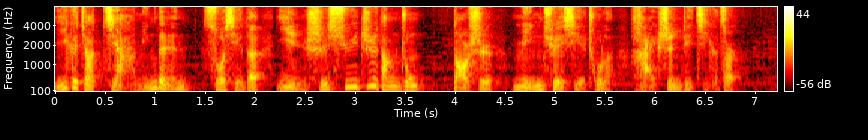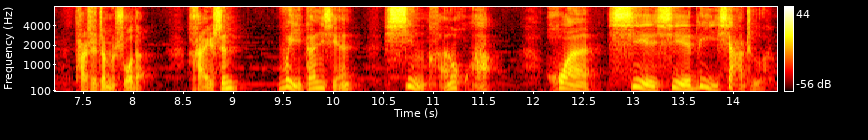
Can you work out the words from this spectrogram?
一个叫贾明的人所写的《饮食须知》当中，倒是明确写出了海参这几个字儿。他是这么说的：“海参味甘咸，性寒滑，患泄泻痢下者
